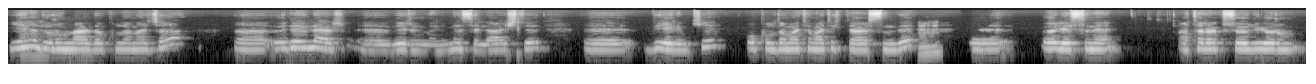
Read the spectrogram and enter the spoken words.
yeni durumlarda kullanacağı e, ödevler e, verilmeli. Mesela işte e, diyelim ki okulda matematik dersinde e, öylesine atarak söylüyorum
